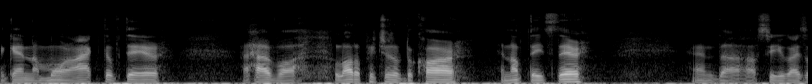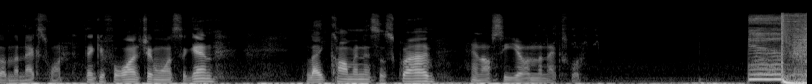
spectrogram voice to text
Again I'm more active there. I have uh, a lot of pictures of the car and updates there. And uh, I'll see you guys on the next one. Thank you for watching once again. Like comment and subscribe. And I'll see you on the next one yeah.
